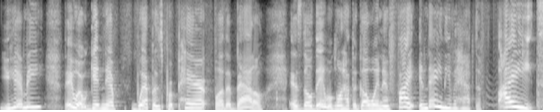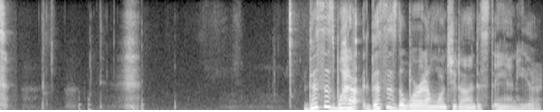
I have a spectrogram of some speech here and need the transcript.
You hear me? They were getting their weapons prepared for the battle as though they were going to have to go in and fight and they didn't even have to fight. This is what I, this is the word I want you to understand here.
